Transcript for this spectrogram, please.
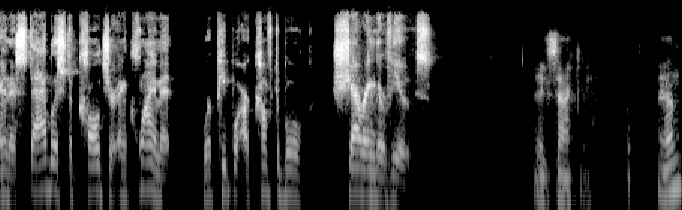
and establish the culture and climate where people are comfortable sharing their views. Exactly. And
